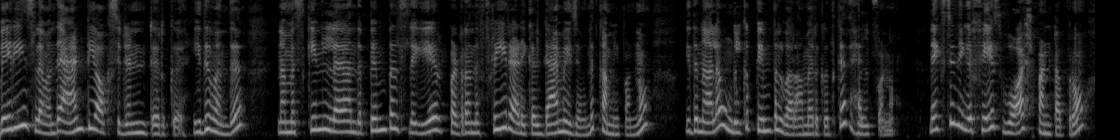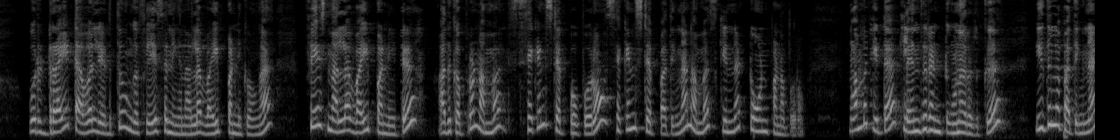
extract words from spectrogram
பெரிஸ்ல வந்து ஆன்டி ஆக்சிடென்ட் இருக்கு. இது வந்து நம்ம ஸ்கின்ல அந்த பிம்பிள்ஸ்ல ஏற்படுற அந்த ஃப்ரீ ரேடிக்கல் டேமேஜை வந்து கம்மி பண்ணும். இதனால உங்களுக்கு பிம்பிள் வராம இருக்கிறதுக்கு அது ஹெல்ப் பண்ணும். நெக்ஸ்ட் நீங்க ஃபேஸ் வாஷ் பண்ணிட்ட அப்புறம் ஒரு ட்ரை டவல் எடுத்து உங்க ஃபேஸை நீங்க நல்லா வைப் பண்ணிக்கோங்க. ஃபேஸ் நல்லா வைப் பண்ணிட்டு அதுக்கப்புறம் நம்ம செகண்ட் ஸ்டெப் போக போறோம். செகண்ட் ஸ்டெப் பாத்தீங்கன்னா நம்ம ஸ்கின்னை டோன் பண்ண போறோம். நம்ம கிட்ட கிளென்சர் அண்ட் டோனர் இருக்கு. இதுல பாத்தீங்கன்னா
